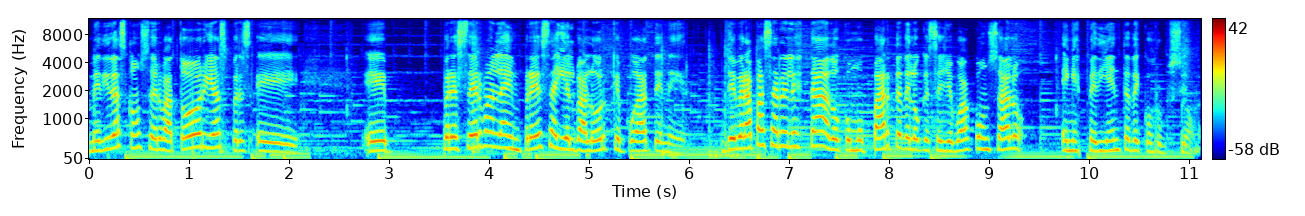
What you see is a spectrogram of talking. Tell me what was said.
medidas conservatorias, eh, preservan la empresa y el valor que pueda tener. Deberá pasar el Estado como parte de lo que se llevó a Gonzalo en expediente de corrupción.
